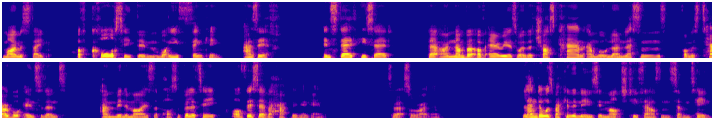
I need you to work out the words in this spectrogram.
my mistake. Of course he didn't. What are you thinking? As if. Instead, he said, there are a number of areas where the Trust can and will learn lessons from this terrible incident and minimise the possibility of this ever happening again. So that's alright then. Langdale was back in the news in March 2017.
